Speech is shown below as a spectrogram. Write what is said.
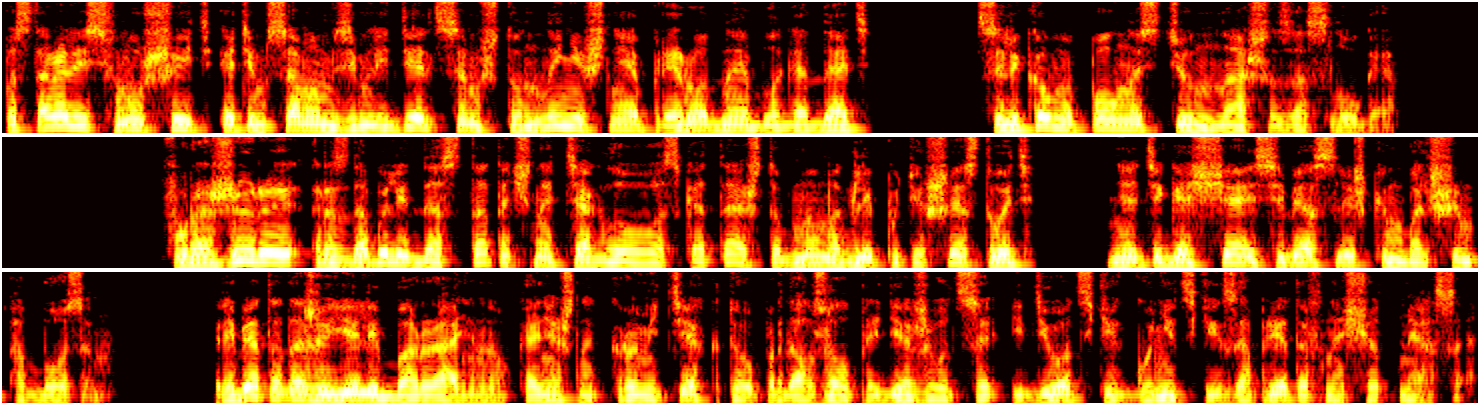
постарались внушить этим самым земледельцам, что нынешняя природная благодать целиком и полностью наша заслуга. Фуражиры раздобыли достаточно тяглового скота, чтобы мы могли путешествовать, не отягощая себя слишком большим обозом. Ребята даже ели баранину, конечно, кроме тех, кто продолжал придерживаться идиотских гуницких запретов насчет мяса.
